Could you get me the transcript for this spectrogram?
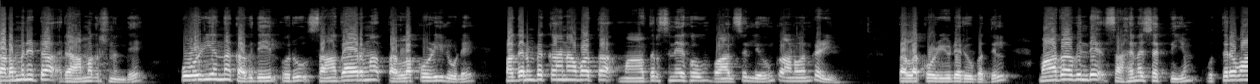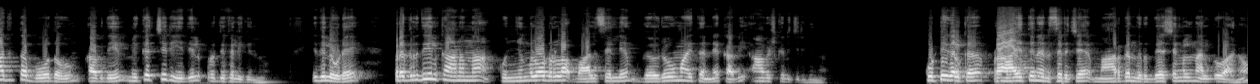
കടമ്പനിട്ട രാമകൃഷ്ണന്റെ കോഴി എന്ന കവിതയിൽ ഒരു സാധാരണ തള്ളക്കോഴിയിലൂടെ പകരം വെക്കാനാവാത്ത മാതൃസ്നേഹവും വാത്സല്യവും കാണുവാൻ കഴിയും. തള്ളക്കോഴിയുടെ രൂപത്തിൽ മാതാവിന്റെ സഹനശക്തിയും ഉത്തരവാദിത്ത ബോധവും കവിതയിൽ മികച്ച രീതിയിൽ പ്രതിഫലിക്കുന്നു. ഇതിലൂടെ പ്രകൃതിയിൽ കാണുന്ന കുഞ്ഞുങ്ങളോടുള്ള വാത്സല്യം ഗൗരവമായി തന്നെ കവി ആവിഷ്കരിച്ചിരിക്കുന്നു. കുട്ടികൾക്ക് പ്രായത്തിനനുസരിച്ച് മാർഗനിർദ്ദേശങ്ങൾ നൽകുവാനോ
